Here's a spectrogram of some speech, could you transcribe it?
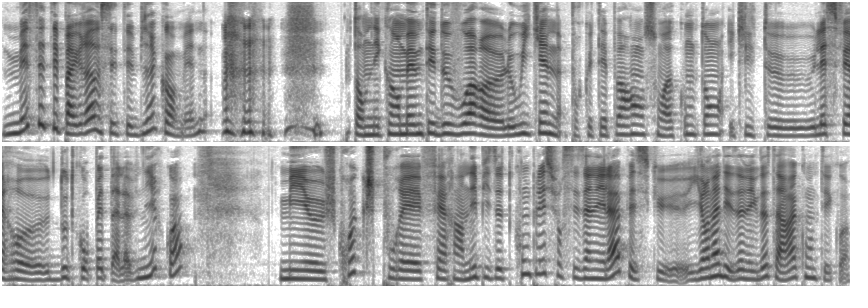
Mais c'était pas grave, c'était bien quand même. T'emmenais quand même tes devoirs le week-end pour que tes parents soient contents et qu'ils te laissent faire d'autres compètes à l'avenir, quoi. Mais euh, je crois que je pourrais faire un épisode complet sur ces années-là parce qu'il y en a des anecdotes à raconter, quoi.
